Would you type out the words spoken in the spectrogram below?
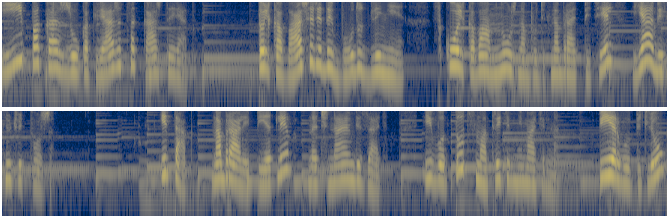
и покажу, как вяжется каждый ряд. Только ваши ряды будут длиннее, Сколько вам нужно будет набрать петель, я объясню чуть позже. Итак, набрали петли, начинаем вязать. И вот тут смотрите внимательно. Первую петлю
